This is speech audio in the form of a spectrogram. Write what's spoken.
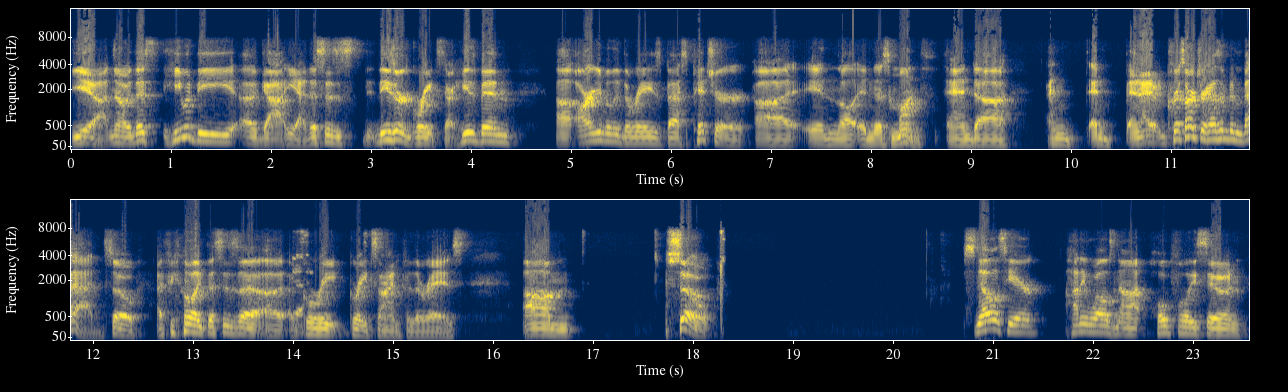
Yeah, no, this he would be a guy. Yeah, this is these are great start. He's been uh, arguably the Rays' best pitcher uh, in the in this month, and uh, and and and I, Chris Archer hasn't been bad. So I feel like this is a, a, Yeah. great great sign for the Rays. Um, so Snell is here. Honeywell's not. Hopefully soon.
